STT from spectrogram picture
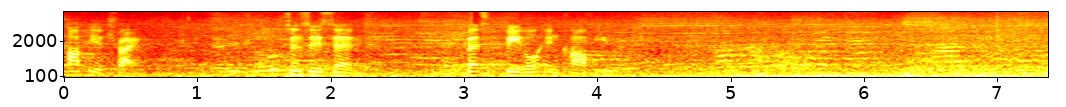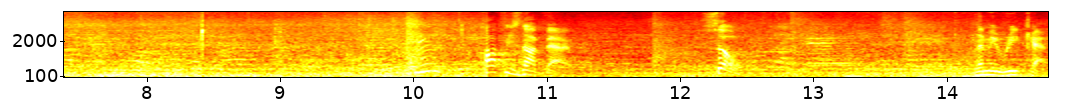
coffee a try. Since they said best bagel and coffee. Coffee's not bad. So, let me recap.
